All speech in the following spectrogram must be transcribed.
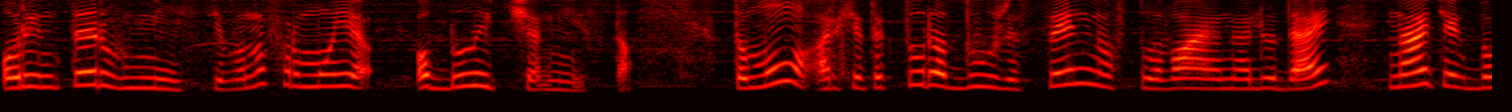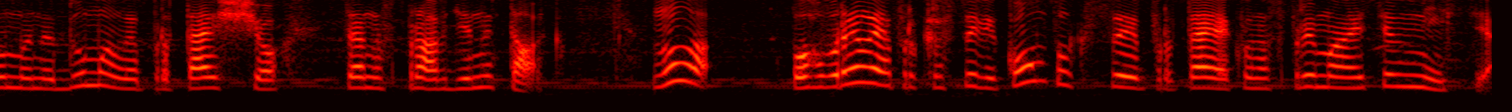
орієнтир в місті. Воно формує обличчя міста. Тому архітектура дуже сильно впливає на людей, навіть якби ми не думали про те, що це насправді не так. Ну, поговорила я про красиві комплекси, про те, як вона сприймається в місті.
